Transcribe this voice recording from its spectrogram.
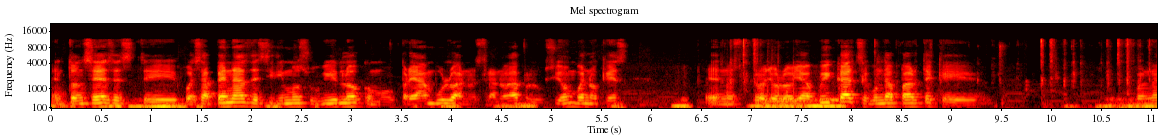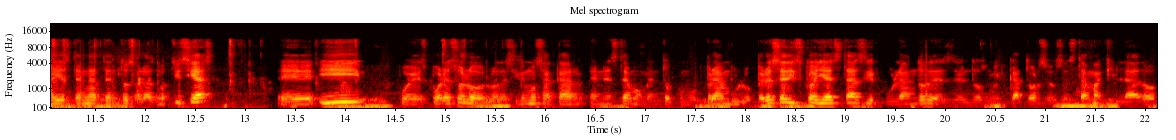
Entonces, este, pues apenas decidimos subirlo como preámbulo a nuestra nueva producción, bueno, que es eh, nuestro Yoloya Huical, segunda parte que, bueno, ahí estén atentos a las noticias. Eh, y pues por eso lo, decidimos sacar en este momento como preámbulo. Pero ese disco ya está circulando desde el 2014, o sea, está maquilado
